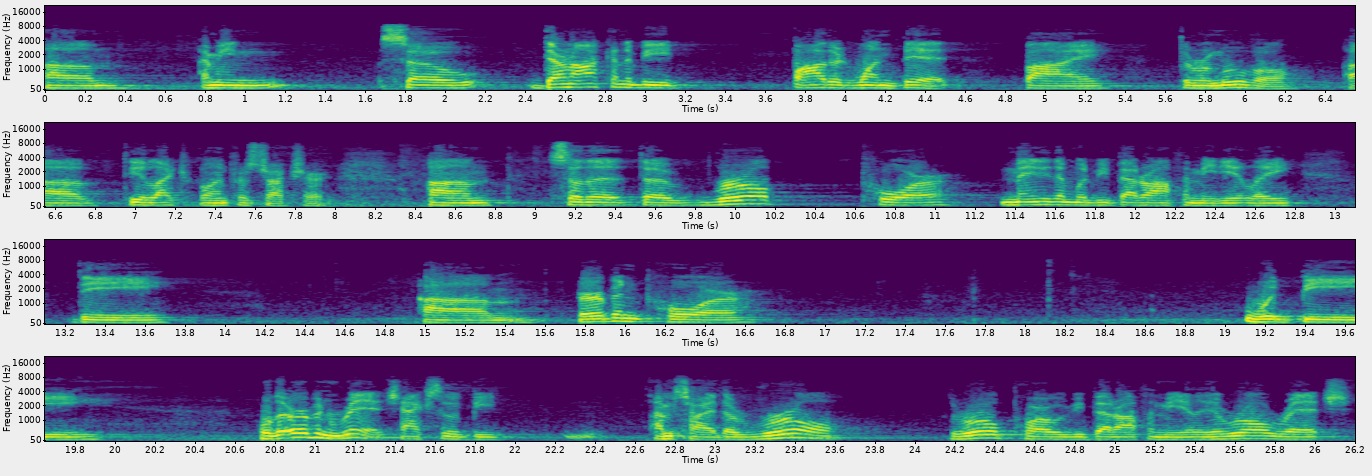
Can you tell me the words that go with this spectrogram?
Um, I mean, so they're not going to be bothered one bit by the removal of the electrical infrastructure. Um, so the, the rural poor, many of them would be better off immediately. The um, urban poor would be, well, the urban rich actually would be, I'm sorry, the rural, the rural poor would be better off immediately. The rural rich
